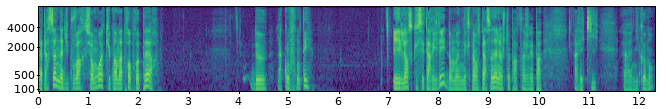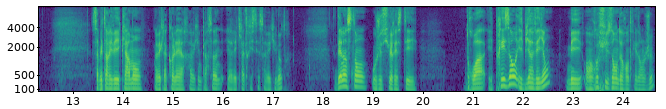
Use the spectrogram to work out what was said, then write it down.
La personne n'a du pouvoir sur moi que par ma propre peur de la confronter. Et lorsque c'est arrivé, dans mon expérience personnelle, hein, je ne te partagerai pas avec qui euh, ni comment, ça m'est arrivé clairement avec la colère avec une personne et avec la tristesse avec une autre. Dès l'instant où je suis resté droit et présent et bienveillant, mais en refusant de rentrer dans le jeu,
